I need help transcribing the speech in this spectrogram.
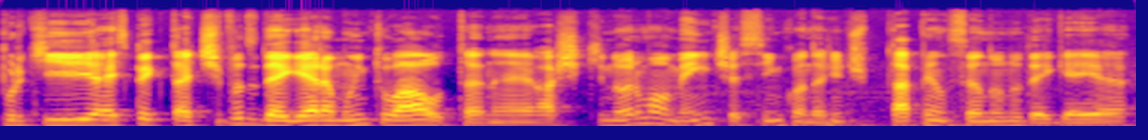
porque a expectativa do De Gea era muito alta, né? Eu acho que normalmente, assim, quando a gente tá pensando no De Gea,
